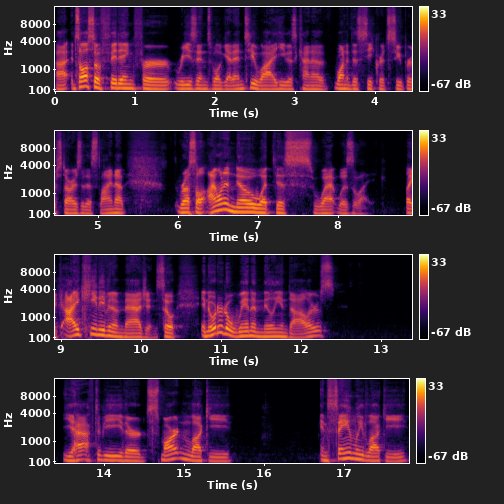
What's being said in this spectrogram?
Uh, it's also fitting for reasons we'll get into why he was kind of one of the secret superstars of this lineup. Russell, I want to know what this sweat was like. Like, I can't even imagine. So, in order to win a million dollars, you have to be either smart and lucky, insanely lucky,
